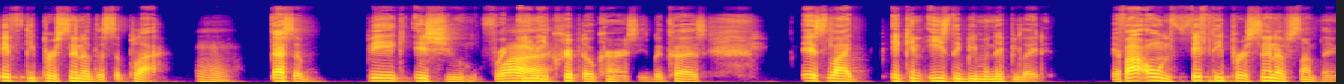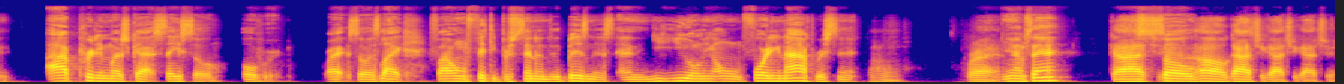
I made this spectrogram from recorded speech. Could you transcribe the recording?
50% of the supply Mhm. that's a big issue for Why? any cryptocurrencies because it's like it can easily be manipulated. If I own 50% of something, I pretty much got say so over it. Right. So it's like if I own 50% of the business and you, you only own 49%, Mhm. Right. you know what I'm saying? Gotcha. So- oh, gotcha, gotcha, gotcha.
